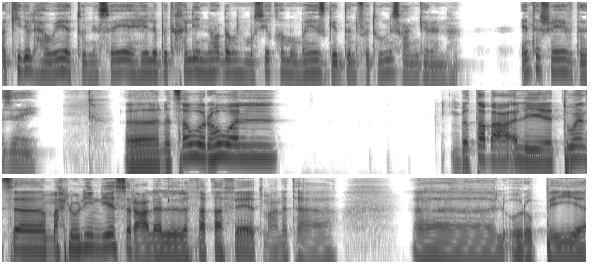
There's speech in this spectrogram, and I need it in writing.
أكيد الهوية التونسية هي اللي بتخلي النوع ده من الموسيقى مميز جدا في تونس عن جيرانها أنت شايف ده إزاي؟ أه نتصور هو ال... بالطبع اللي التوانسة محلولين ياسر على الثقافات معناتها آه الأوروبية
